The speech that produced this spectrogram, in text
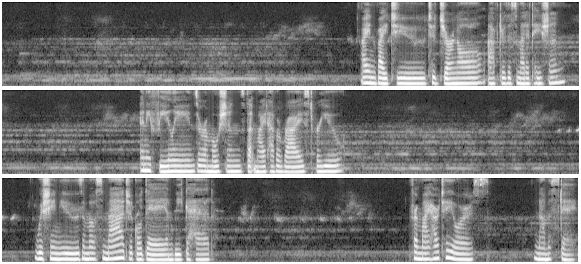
I invite you to journal after this meditation. Any feelings or emotions that might have arisen for you. Wishing you the most magical day and week ahead. From my heart to yours, namaste.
